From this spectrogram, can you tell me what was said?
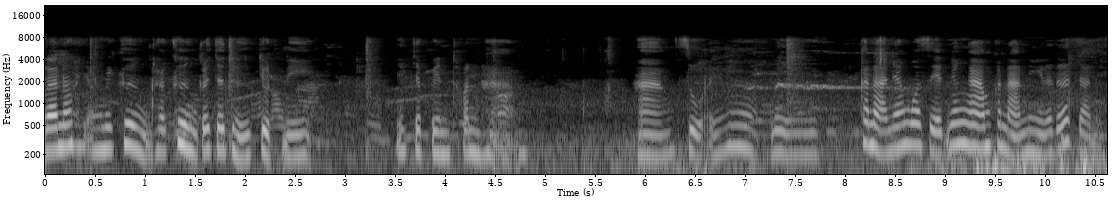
แล้วเนาะยังไม่ครึ่ง ถ้าครึ่งก็จะถึงจุดนี้ นี่จะเป็นท่อนหาง หางสวยมากเลยขนาดยังว่าเสร็จยังงามขนาดนี้แล้วเด้อจ้ะนี่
